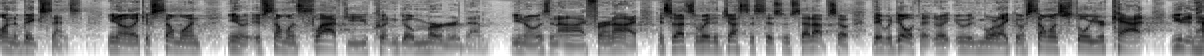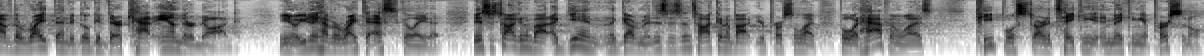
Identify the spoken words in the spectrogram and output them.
on a big sense. You know, like if someone, you know, if someone slapped you, you couldn't go murder them you know, it was an eye for an eye. And so that's the way the justice system set up. So they would deal with it. It was more like if someone stole your cat, you didn't have the right then to go get their cat and their dog. You know, you didn't have a right to escalate it. This is talking about, again, the government. This isn't talking about your personal life. But what happened was people started taking it and making it personal.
